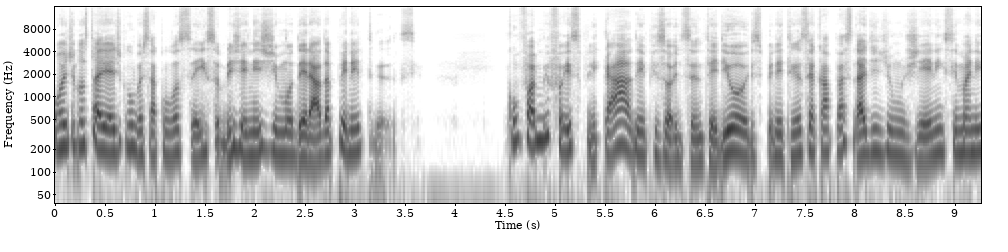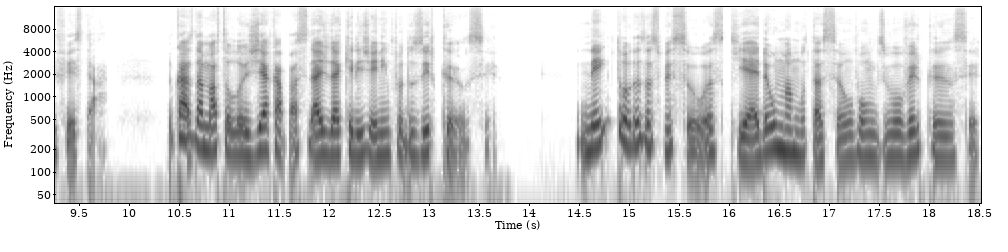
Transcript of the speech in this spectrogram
Hoje gostaria de conversar com vocês sobre genes de moderada penetrância. Conforme foi explicado em episódios anteriores, penetrância é a capacidade de um gene em se manifestar. No caso da mastologia, a capacidade daquele gene em produzir câncer. Nem todas as pessoas que herdam uma mutação vão desenvolver câncer,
